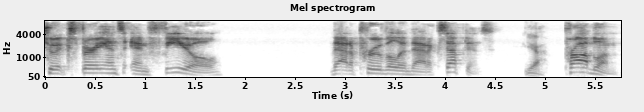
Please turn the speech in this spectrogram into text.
to experience and feel that approval and that acceptance. Yeah. Problem.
